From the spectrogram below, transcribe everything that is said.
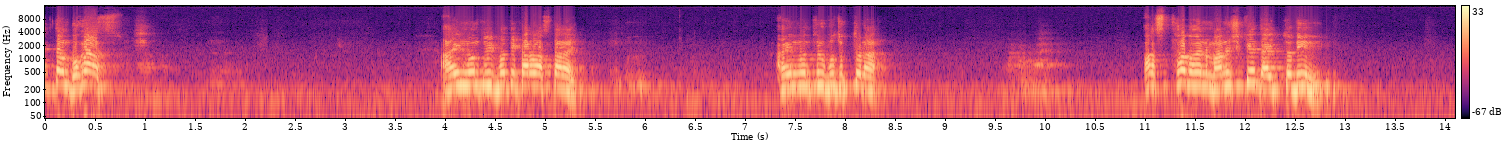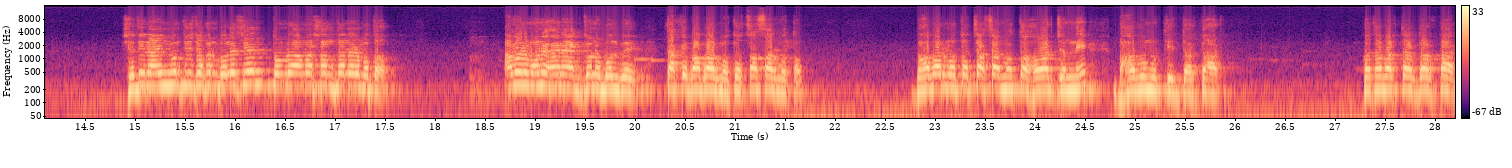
একদম বোগাস। আইনমন্ত্রীর প্রতি কারও আস্থা নাই। আইনমন্ত্রী উপযুক্ত না। আস্থাবান মানুষকে দায়িত্ব দিন। সেদিন আইনমন্ত্রী যখন বলেছেন, তোমরা আমার সন্তানের মতো। আমার মনে হয় না একজনে বলবে, তাকে বাবার মতো, চাচার মতো। বাবার মতো, চাচার মতো হওয়ার জন্য ভাবমূর্তির দরকার। কথাবার্তার দরকার,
